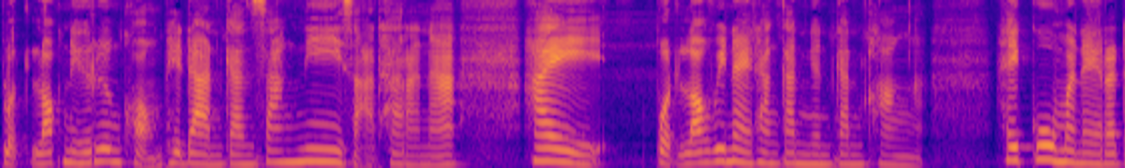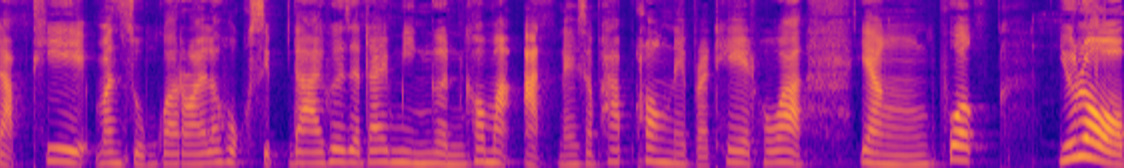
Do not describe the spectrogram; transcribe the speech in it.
ปลดล็อกในเรื่องของเพดานการสร้างหนี้สาธารณะ ให้ปลดล็อกวินัยทางการเงินการคลังอะ ให้กู้มาในระดับที่มันสูงกว่าร้อยละหกสิบได้เพื่อจะได้มีเงินเข้ามาอัดในสภาพคล่องในประเทศ เพราะว่าอย่างพวกยุโรป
